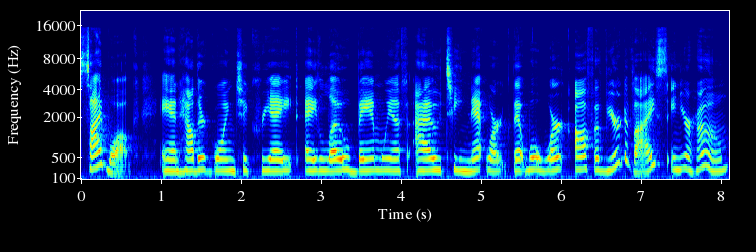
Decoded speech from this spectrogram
sidewalk and how they're going to create a low bandwidth IoT network that will work off of your device in your home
